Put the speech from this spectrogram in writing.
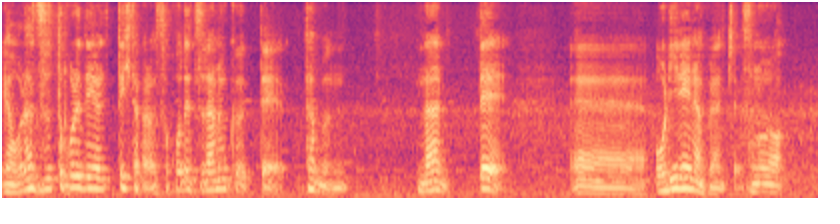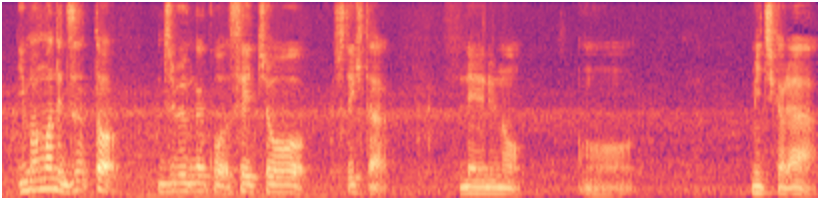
いや俺はずっとこれでやってきたからそこで貫くって多分なって、えー、降りれなくなっちゃう。その今までずっと自分がこう成長してきたレールの道から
